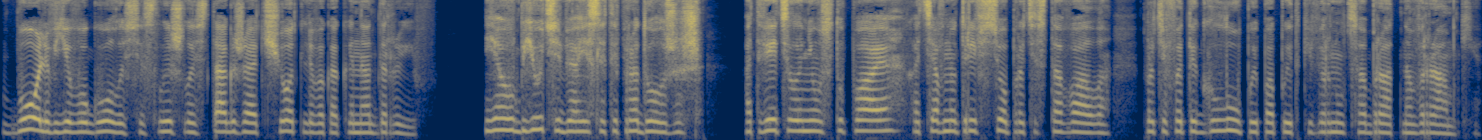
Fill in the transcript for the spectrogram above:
Боль в его голосе слышалась так же отчетливо, как и надрыв. «Я убью тебя, если ты продолжишь», — ответила, не уступая, хотя внутри все протестовало против этой глупой попытки вернуться обратно в рамки.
